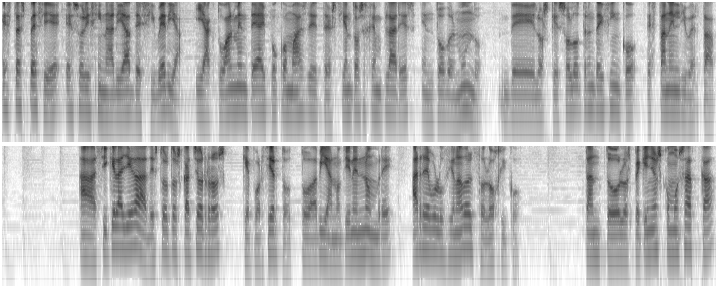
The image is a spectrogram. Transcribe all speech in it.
Esta especie es originaria de Siberia y actualmente hay poco más de 300 ejemplares en todo el mundo, de los que solo 35 están en libertad. Así que la llegada de estos dos cachorros, que por cierto todavía no tienen nombre, ha revolucionado el zoológico. Tanto los pequeños como Sadka,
